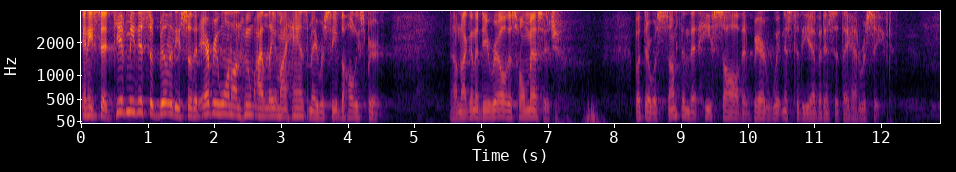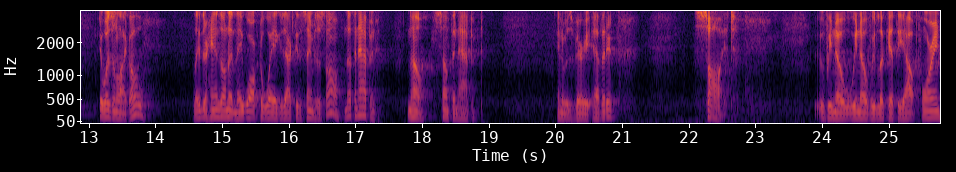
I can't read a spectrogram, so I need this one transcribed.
And he said, Give me this ability so that everyone on whom I lay my hands may receive the Holy Spirit. Now, I'm not going to derail this whole message, but there was something that he saw that bared witness to the evidence that they had received. It wasn't like, oh, laid their hands on it and they walked away exactly the same. It says, oh, nothing happened. No, something happened. And it was very evident. Saw it. We know, we know if we look at the outpouring,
